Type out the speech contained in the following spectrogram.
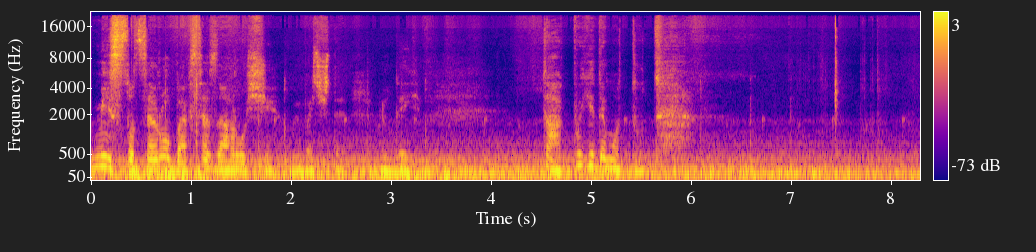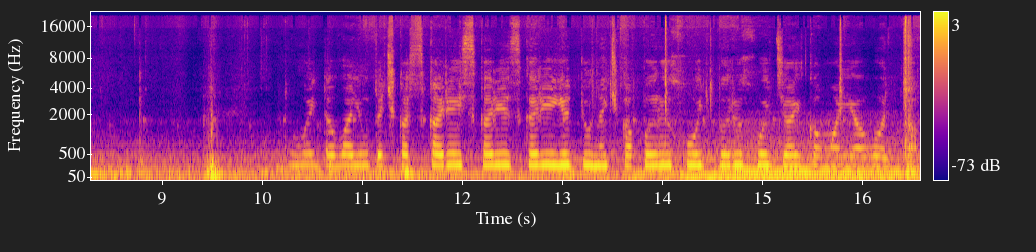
місто це робить, а все за гроші, вибачте, людей. Так, поїдемо тут. Давай, давай, уточка, скорей, скорей, скорей, Ютюночка, переходь, переходь, зайка моя, от так,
